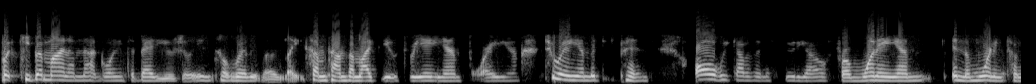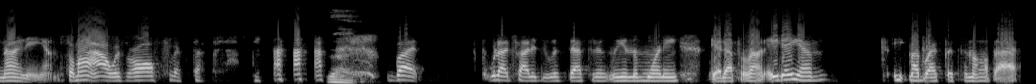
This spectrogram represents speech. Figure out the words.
but keep in mind, I'm not going to bed usually until really, really late. Sometimes I'm like you, 3 a.m., 4 a.m., 2 a.m., it depends. All week I was in the studio from 1 a.m. in the morning till 9 a.m. So my hours are all flipped up. right. But what I try to do is definitely in the morning get up around 8 a.m., eat my breakfast and all that,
